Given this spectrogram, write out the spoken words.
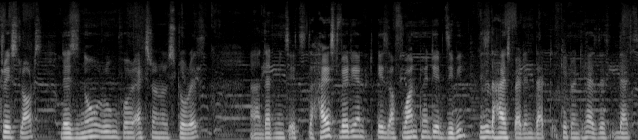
tray slots. There is no room for external storage uh, that means it's the highest variant is of 128 GB this is the highest variant that K20 has. This that's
